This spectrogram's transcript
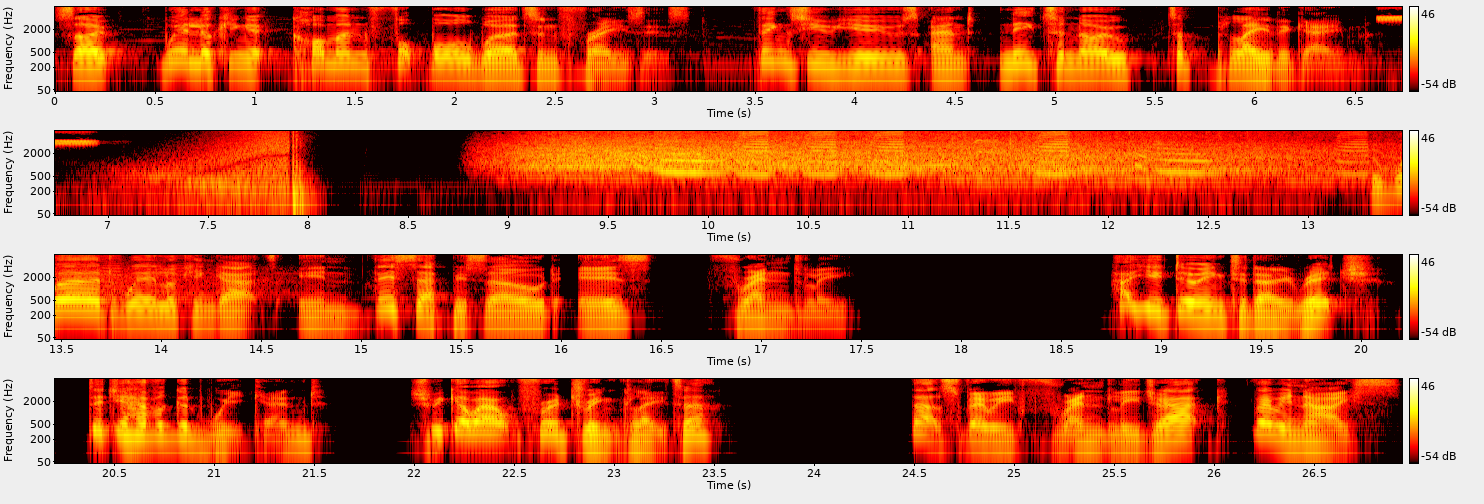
So, we're looking at common football words and phrases, things you use and need to know to play the game. The word we're looking at in this episode is friendly. How are you doing today, Rich? Did you have a good weekend? Should we go out for a drink later? That's very friendly, Jack. Very nice.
